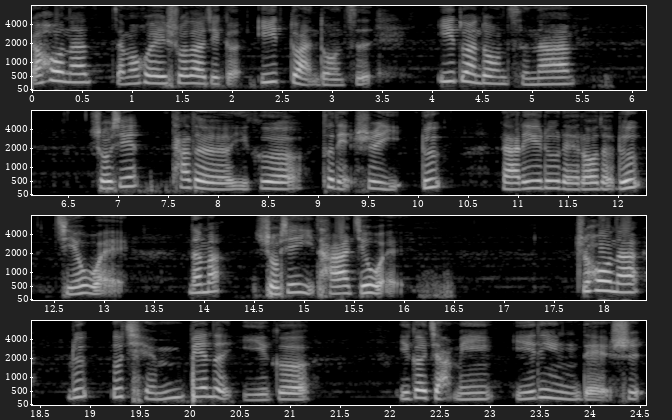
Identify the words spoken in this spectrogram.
然后呢？咱们会说到这个一段动词，一段动词呢，首先它的一个特点是以 lu、la li lu le lo 的 lu 结尾，那么首先以它结尾，之后呢，lu lu 前边的一个一个假名一定得是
